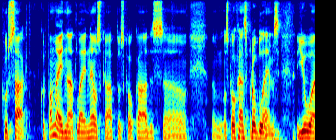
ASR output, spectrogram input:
kur sākt kur pamēģināt, lai neuzkāptu uz kaut kādas, uz kaut kādas problēmas. Jo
